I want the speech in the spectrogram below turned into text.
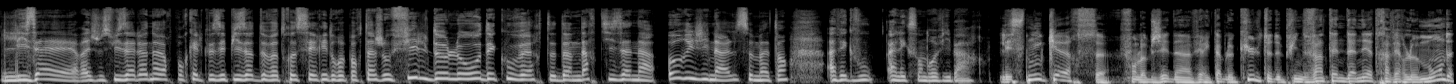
L'Isère. Et je suis à l'honneur pour quelques épisodes de votre série de reportages au fil de l'eau, découverte d'un artisanat original ce matin avec vous, Alexandre Vibard. Les sneakers font l'objet d'un véritable culte depuis une vingtaine d'années à travers le monde.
